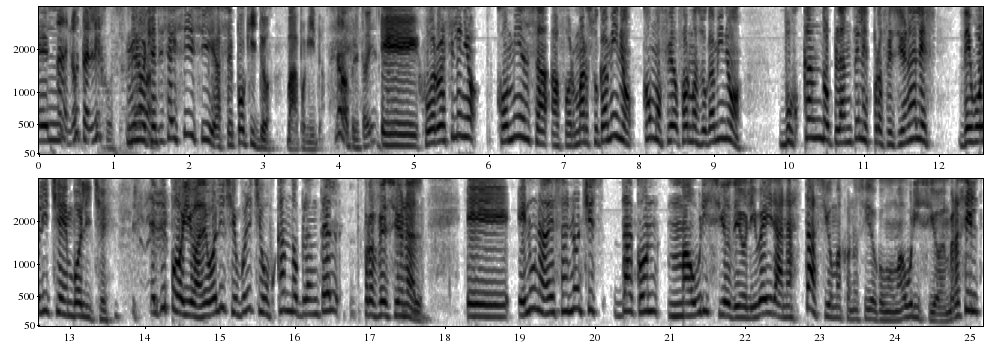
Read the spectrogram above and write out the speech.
el... Ah, no tan lejos. 1986, sí, sí, hace poquito. Va, poquito. No, pero está bien. Eh, jugador brasileño comienza a formar su camino. ¿Cómo forma su camino? Buscando planteles profesionales de boliche en boliche. El tipo iba de boliche en boliche buscando plantel profesional. Eh, en una de esas noches da con Mauricio de Oliveira Anastasio, más conocido como Mauricio en Brasil,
